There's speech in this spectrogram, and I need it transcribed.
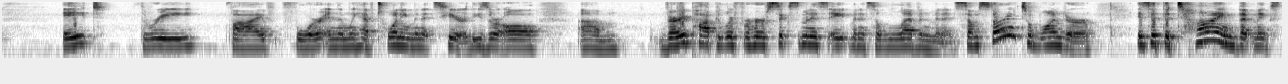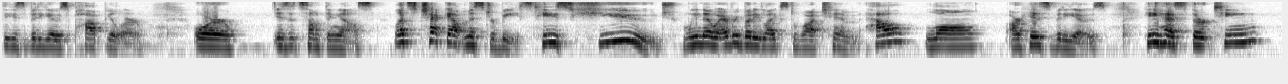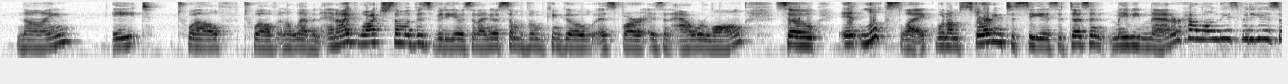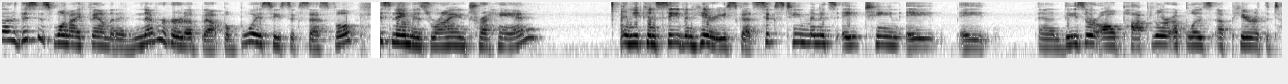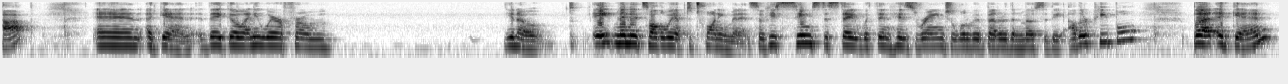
eight, three, five, four, and then we have 20 minutes here. These are all um, very popular for her, six minutes, eight minutes, 11 minutes. So I'm starting to wonder, is it the time that makes these videos popular? Or is it something else? Let's check out Mr. Beast. He's huge. We know everybody likes to watch him. How long are his videos? He has 13, 9, 8, 12, 12, and 11. And I've watched some of his videos, and I know some of them can go as far as an hour long. So it looks like what I'm starting to see is it doesn't maybe matter how long these videos are. This is one I found that I've never heard about, but boy, is he successful. His name is Ryan Trahan. And you can see even here, he's got 16 minutes, 18, 8, 8. And these are all popular uploads up here at the top. And again, they go anywhere from, you know, 8 minutes all the way up to 20 minutes. So he seems to stay within his range a little bit better than most of the other people. But again,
